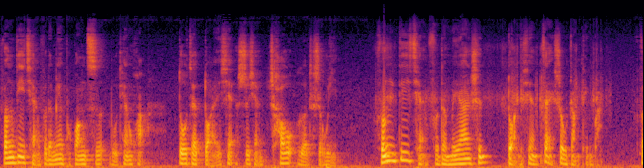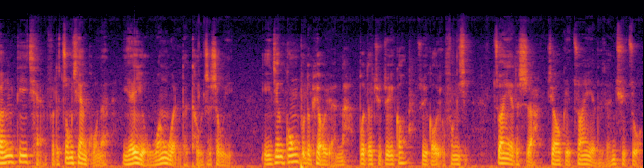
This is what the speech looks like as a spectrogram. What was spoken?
逢低潜伏的明普光磁、鲁天化。都在短线实现超额的收益，逢低潜伏的梅安生短线再收涨停板，逢低潜伏的中线股呢也有稳稳的投资收益。已经公布的票源呢不得去追高，追高有风险。专业的事啊交给专业的人去做。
